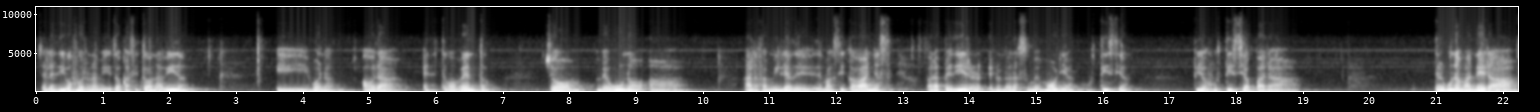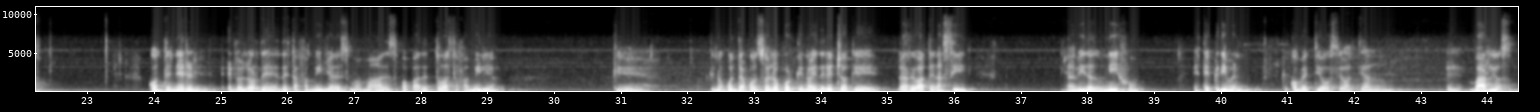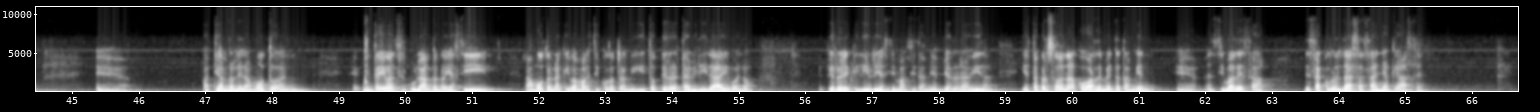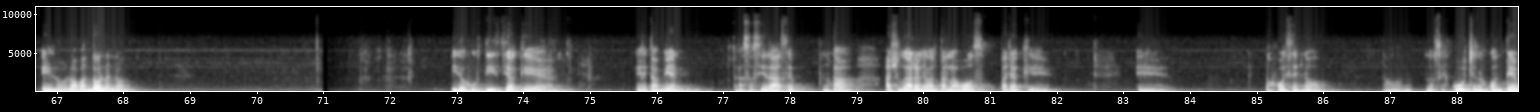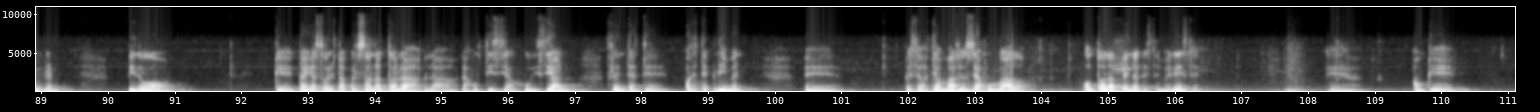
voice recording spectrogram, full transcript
ya les digo, fueron amiguitos casi toda una vida. Y bueno, ahora en este momento yo me uno a, la familia de, de Maxi Cabañas para pedir en honor a su memoria justicia. Pido justicia para de alguna manera contener el, dolor de, esta familia, de su mamá, de su papá, de toda esa familia que, que no encuentra consuelo porque no hay derecho a que le arrebaten así la vida de un hijo, este crimen que cometió Sebastián eh, Barrios, eh, pateándole la moto eh, mientras iban circulando, ¿no? Y así la moto en la que iba Maxi con otro amiguito pierde la estabilidad y bueno, pierde el equilibrio y así Maxi también pierde la vida. Y esta persona cobardemente también, eh, encima de esa, de esa crueldad, esa hazaña que hace, eh, lo, abandona, ¿no? Pido justicia que eh, también la sociedad se, nos va ayudar a levantar la voz para que eh, los jueces no, nos escuchen, nos contemplen. Pido que caiga sobre esta persona toda la, justicia judicial frente a este, por este crimen, eh, que Sebastián Barrio sea juzgado con toda la pena que se merece, eh, aunque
